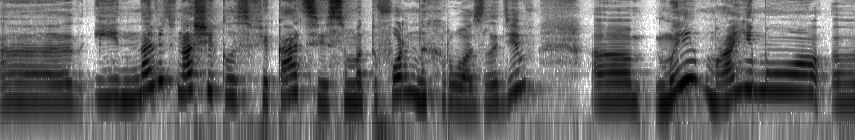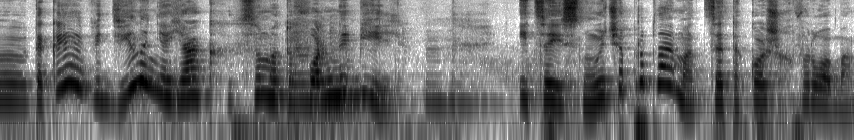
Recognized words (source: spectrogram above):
Е, і навіть в нашій класифікації соматоформних розладів е, ми маємо е, таке відділення, як соматоформний біль. І це існуюча проблема, це також хвороба.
